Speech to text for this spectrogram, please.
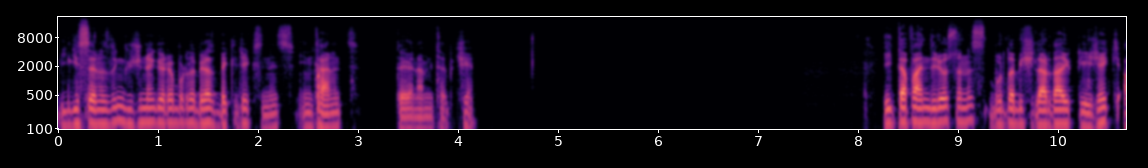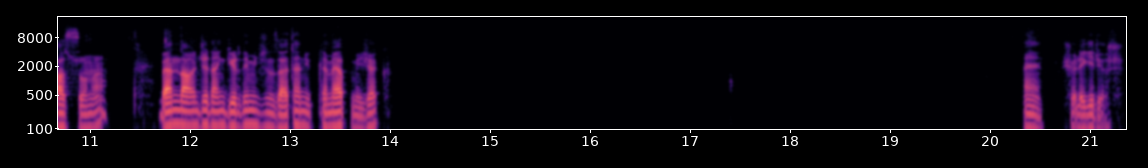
Bilgisayarınızın gücüne göre burada biraz bekleyeceksiniz. İnternet de önemli tabii ki. İlk defa indiriyorsanız burada bir şeyler daha yükleyecek az sonra. Ben daha önceden girdiğim için zaten yükleme yapmayacak. Evet, şöyle giriyor.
